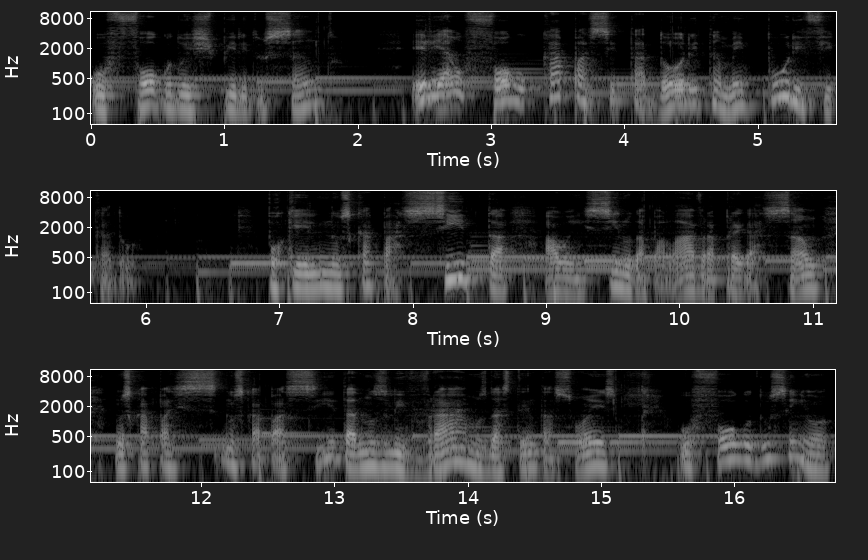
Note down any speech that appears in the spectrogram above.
O fogo do Espírito Santo ele é o fogo capacitador e também purificador. Porque ele nos capacita ao ensino da palavra, à pregação, nos capacita, nos capacita a nos livrarmos das tentações. O fogo do Senhor,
